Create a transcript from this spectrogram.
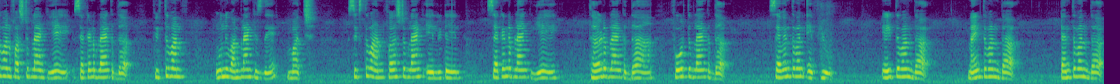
one first blank A, second blank the. Fifth one only one blank is there, much. Sixth one first blank A little, second blank A, third blank the, fourth blank the. Seventh one a few, eighth one the, ninth one the, tenth one the,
